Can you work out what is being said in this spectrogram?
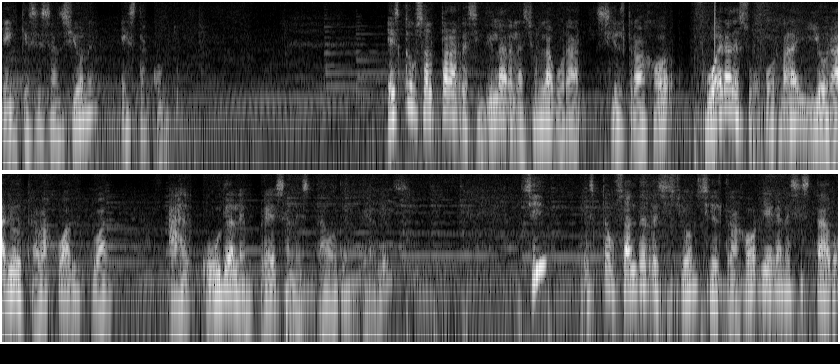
en que se sancione esta conducta. Es causal para rescindir la relación laboral si el trabajador, fuera de su jornada y horario de trabajo habitual, acude a la empresa en estado de embriaguez. Sí, es causal de rescisión si el trabajador llega en ese estado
